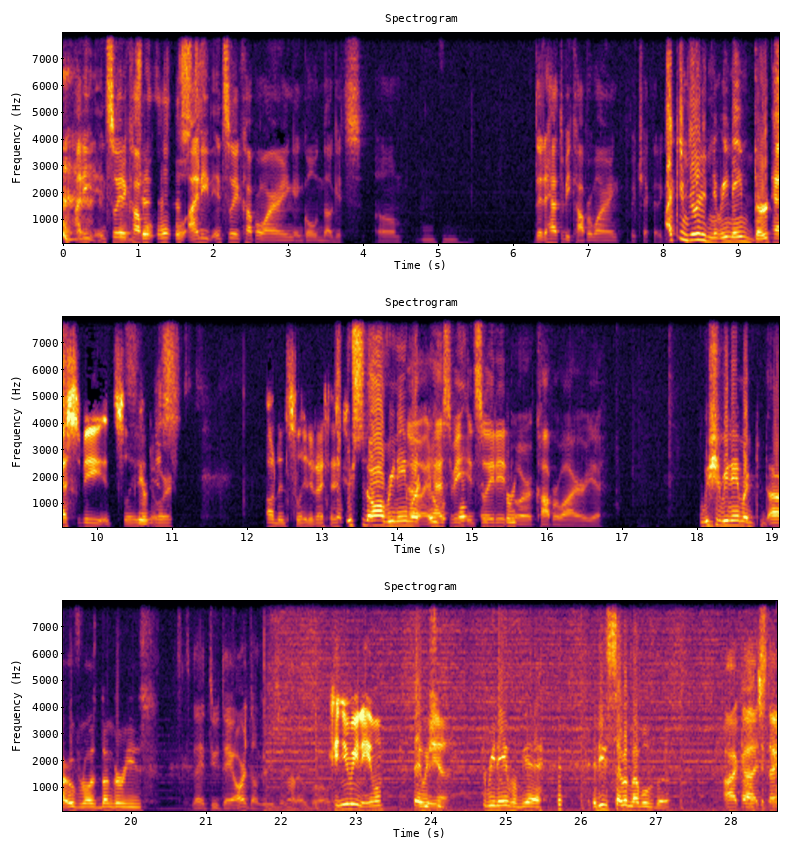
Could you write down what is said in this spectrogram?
I need insulated Open copper. Well, I need insulated copper wiring and gold nuggets. Um. Did it have to be copper wiring? We check that again. I can really rename dirt. It has to be insulated or uninsulated, I think. We should all rename no, our. it has to be insulated or copper wire. Yeah. We should rename our, our overalls dungarees. They, dude, they are dungarees. They're not overalls. Can you rename them? Hey, we Yeah. should rename them. Yeah. it needs seven levels though. All right, Oh, guys. it's okay,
